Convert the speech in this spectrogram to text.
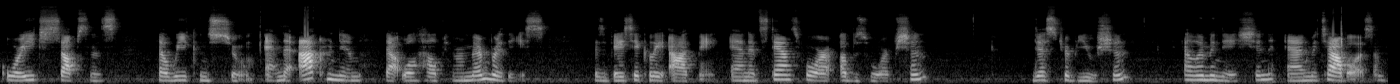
or each substance that we consume. And the acronym that will help you remember these is basically ADME, and it stands for absorption, distribution, elimination, and metabolism.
